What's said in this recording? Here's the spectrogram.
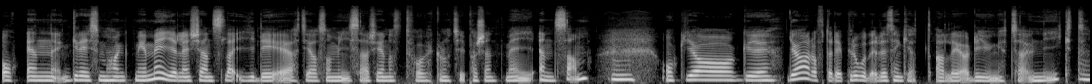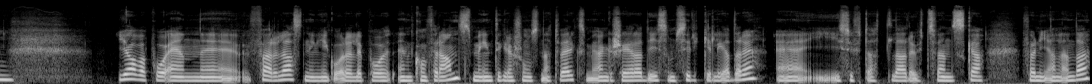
Och en grej som har hängt med mig, eller en känsla i det, är att jag som i så här senaste två veckorna typ har känt mig ensam. Mm. Och jag eh, gör ofta det i perioder, det tänker jag att alla gör, det är ju inget så unikt. Mm. Jag var på en eh, föreläsning igår, eller på en konferens med integrationsnätverk som jag är engagerad i som cirkelledare eh, i syfte att lära ut svenska för nyanlända.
